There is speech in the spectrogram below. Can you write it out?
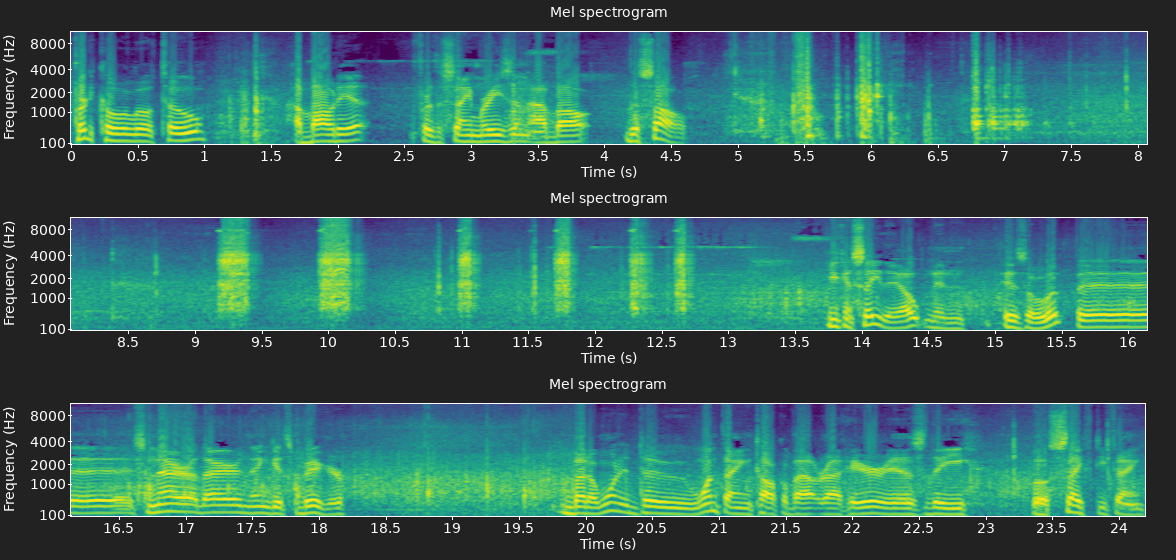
Pretty cool little tool. I bought it for the same reason I bought the saw. You can see the opening is a little bit it's narrow there and then gets bigger. But I wanted to one thing talk about right here is the little safety thing.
